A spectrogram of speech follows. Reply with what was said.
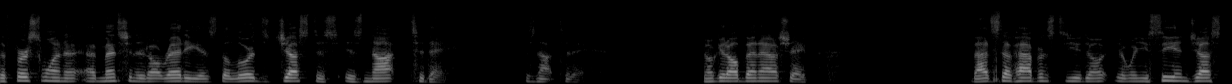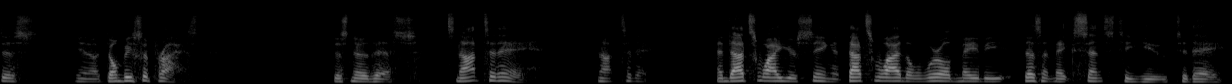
The first one, I mentioned it already, is the Lord's justice is not today. Is not today. Don't get all bent out of shape. Bad stuff happens to you. Don't when you see injustice, you know, don't be surprised. Just know this. It's not today. It's not today. And that's why you're seeing it. That's why the world maybe doesn't make sense to you today.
